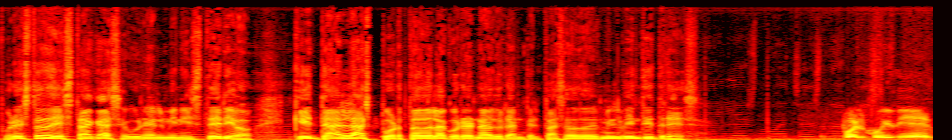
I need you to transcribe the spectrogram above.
Por esto destaca, según el Ministerio. ¿Qué tal has portado la corona durante el pasado 2023? Pues muy bien.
